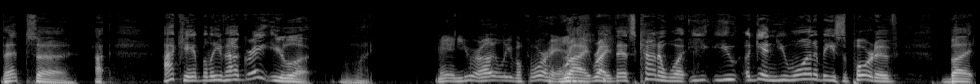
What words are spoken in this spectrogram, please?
that's uh, I I can't believe how great you look. I'm like, Man, you were ugly beforehand. right, right. That's kind of what you, you again. You want to be supportive, but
